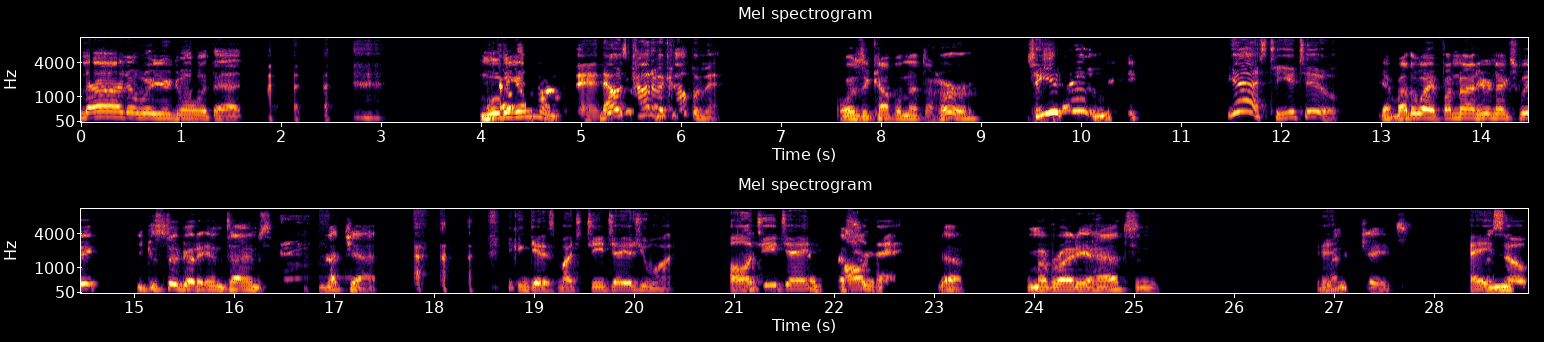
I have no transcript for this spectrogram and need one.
now I know where you're going with that. Moving that on. Man, that was kind of a compliment. Or was a compliment to her? To you too. Yes, to you too. Yeah. By the way, if I'm not here next week, you can still go to End Times, not chat. you can get as much GJ as you want. All that's, GJ, that's all true. day. Yeah. And My variety of hats and yeah. my new shades. Hey, so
